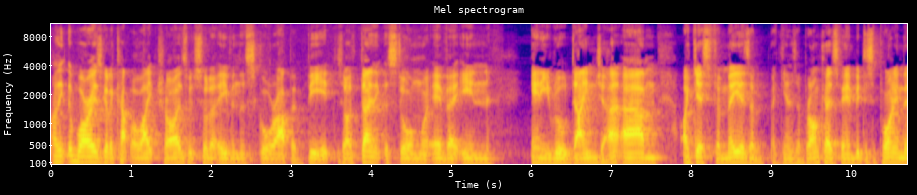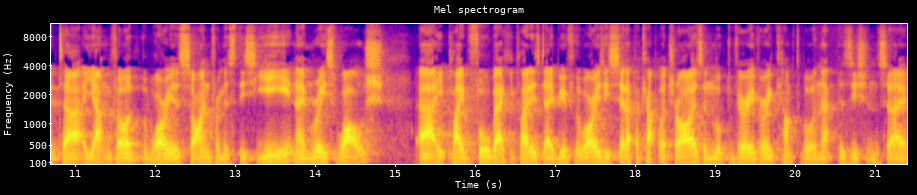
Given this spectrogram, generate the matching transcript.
I think the Warriors got a couple of late tries, which sort of even the score up a bit. So I don't think the Storm were ever in any real danger. Um, I guess for me, as a again as a Broncos fan, a bit disappointing that uh, a young fellow that the Warriors signed from us this year, named Reece Walsh, uh, he played fullback. He played his debut for the Warriors. He set up a couple of tries and looked very, very comfortable in that position. So,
